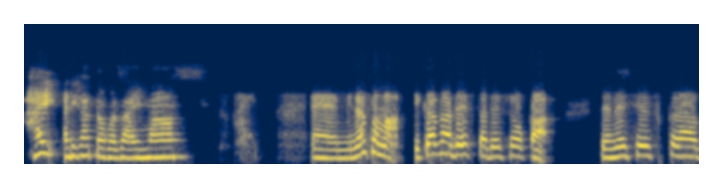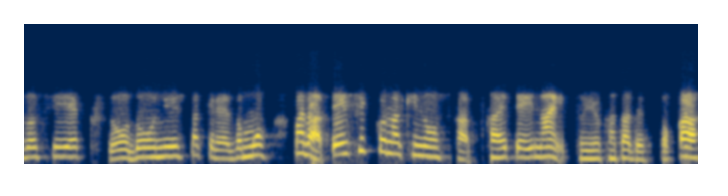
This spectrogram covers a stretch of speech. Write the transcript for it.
はい、ありがとうございます。はい、えー、皆様、いかがでしたでしょうか？ジェネシスクラウド CX を導入したけれども、まだベーシックな機能しか使えていないという方ですとか、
